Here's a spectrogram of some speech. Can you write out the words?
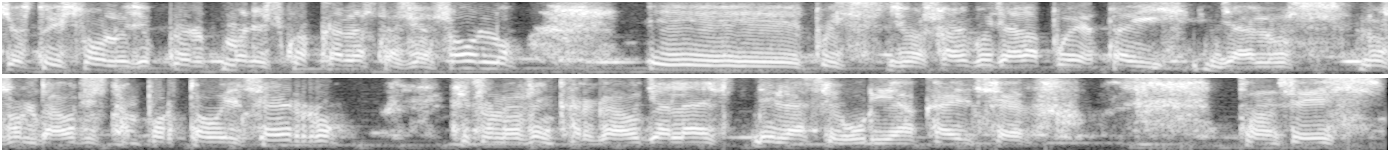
yo estoy solo, yo permanezco acá en la estación solo, eh, pues yo salgo ya a la puerta y ya los, los soldados están por todo el cerro, que son los encargados ya de la seguridad acá del cerro. Entonces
